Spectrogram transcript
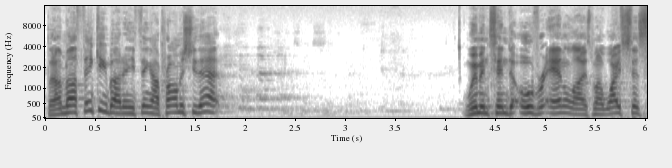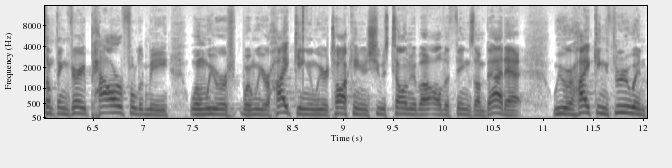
but I'm not thinking about anything. I promise you that. Women tend to overanalyze. My wife said something very powerful to me when we were when we were hiking and we were talking, and she was telling me about all the things I'm bad at. We were hiking through, and,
